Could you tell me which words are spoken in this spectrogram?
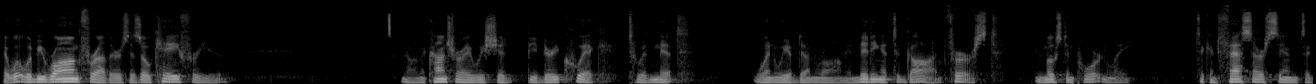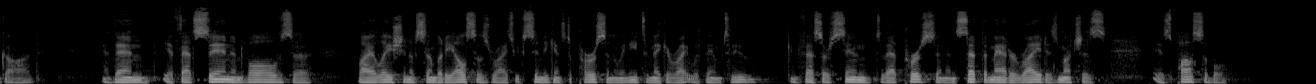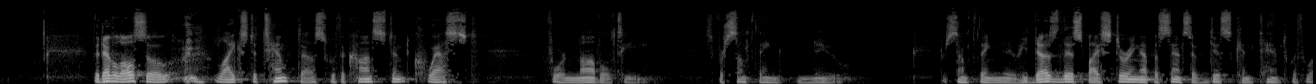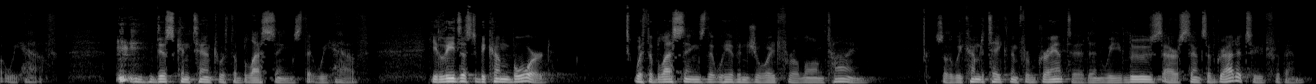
That what would be wrong for others is okay for you. No, on the contrary, we should be very quick to admit when we have done wrong, admitting it to God first, and most importantly, to confess our sin to God. And then, if that sin involves a violation of somebody else's rights, we've sinned against a person, we need to make it right with them too. Confess our sin to that person and set the matter right as much as is possible. The devil also likes to tempt us with a constant quest for novelty for something new. For something new. He does this by stirring up a sense of discontent with what we have, discontent with the blessings that we have. He leads us to become bored with the blessings that we have enjoyed for a long time, so that we come to take them for granted and we lose our sense of gratitude for them.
